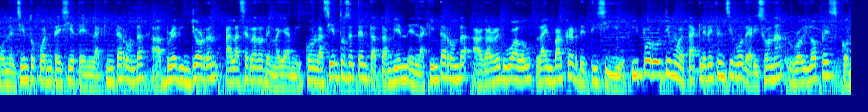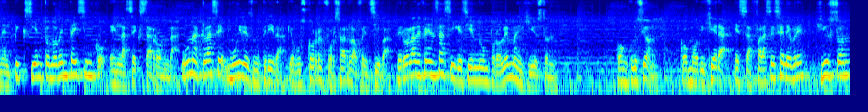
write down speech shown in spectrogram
Con el 147 en la quinta ronda a Brevin Jordan a la cerrada de Miami. Con la 170 también en la quinta ronda a Garrett Wallow, linebacker de TCU. Y por último el defensivo de Arizona, Roy López, con el pick 195 en la sexta ronda. Una clase muy desnutrida que buscó reforzar la ofensiva, pero la defensa sigue siendo un problema en Houston. Conclusión. Como dijera esa frase célebre, Houston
